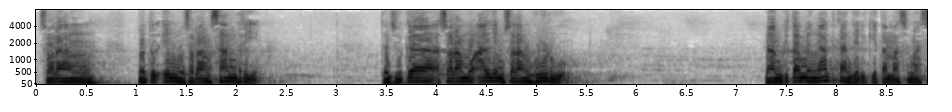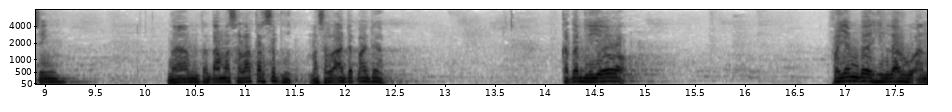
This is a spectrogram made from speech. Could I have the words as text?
Seorang penuntut ilmu seorang santri. Dan juga seorang muallim seorang guru Nah, kita mengingatkan diri kita masing-masing nah, tentang masalah tersebut, masalah adab-adab. Kata beliau, "Fayambahillahu an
